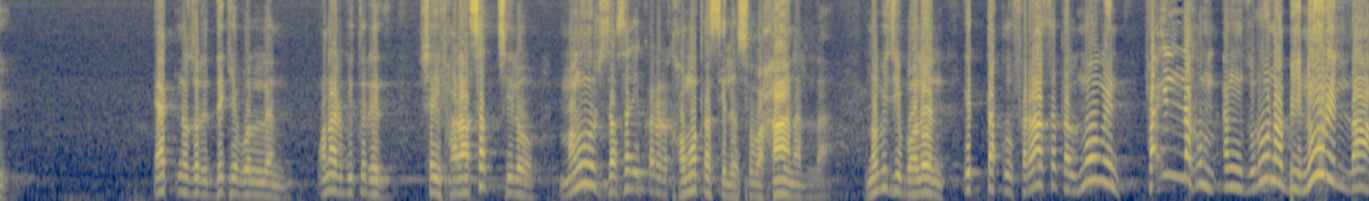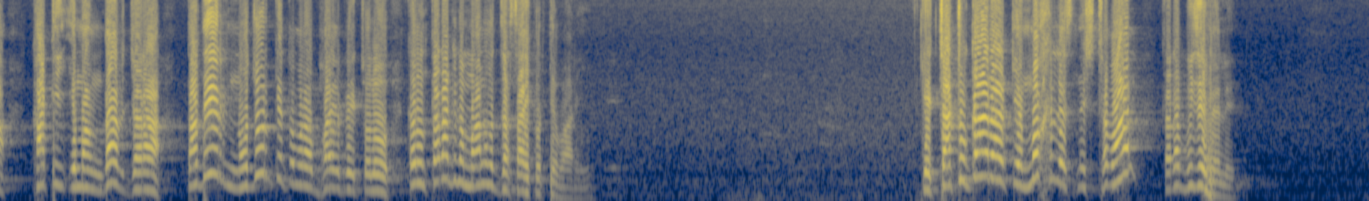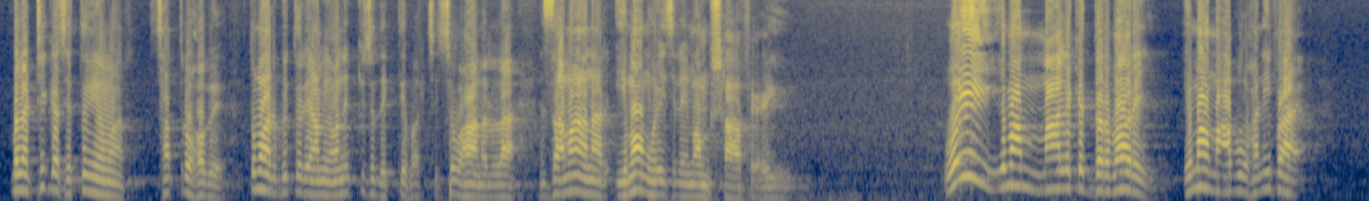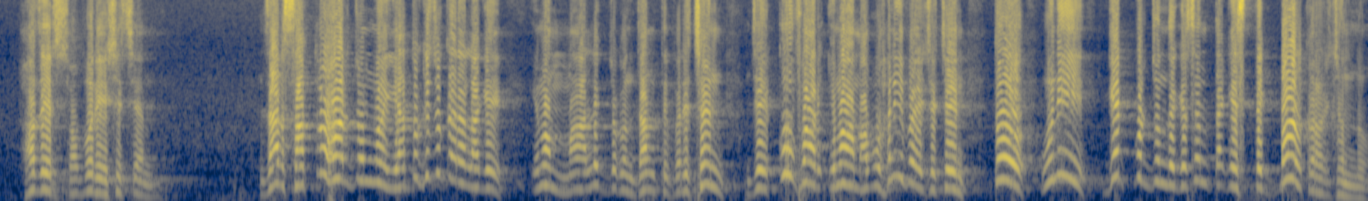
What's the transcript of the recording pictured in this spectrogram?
এক নজরে দেখে বললেন, ওনার ভিতরে সেই ফারাসাত ছিল, মানুষ যাচাই করার ক্ষমতা ছিল সুবহান আল্লাহ নবীজি বলেন, ইত্তাকু ফারাসাত আল মুমিন ফাইন্নাকুম আনজুরুনা বিনুরিল্লাহ। খাঁটি ইমানদার যারা, তাদের নজরকে তোমরা ভয় পেয়ে চলো, কারণ তারা কিন্তু মানুষ যাচাই করতে পারে। কে চাটুকার আর কে মখলেস নিষ্ঠাবান, তারা বুঝে ফেলে। বলে, ঠিক আছে, তুমি আমার ছাত্র হবে। তোমার ভিতরে আমি অনেক কিছু দেখতে পাচ্ছি। সুবহান আল্লাহ জামান আর ইমাম হয়েছিল ইমাম শাফি ওই ইমাম মালিকের দরবারে ইমাম আবু হানিফা হজের সফরে এসেছেন। যার ছাত্র হওয়ার জন্য এত কিছু করা লাগে, ইমাম মালিক যখন জানতে পেরেছেন যে কুফার ইমাম আবু হানিফা এসেছেন, তো উনি গেট পর্যন্ত গেছেন তাকে ইস্তেকবাল করার জন্য।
